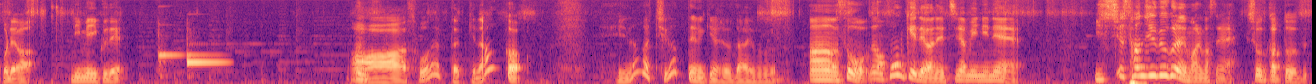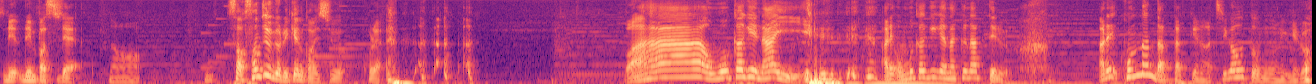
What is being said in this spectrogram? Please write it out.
これは。リメイクで。ああそうやったっけ？なんかえなんか違ったような気がするだいぶ。ああそう。でも本家ではねちなみにね一周30秒ぐらいでもありますね。ショートカットを連連発して。なさあ30秒でいけんのか一周。これ。わあ面影ない。あれ面影がなくなってる。あれこんなんだったっけな？違うと思うんやけど。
